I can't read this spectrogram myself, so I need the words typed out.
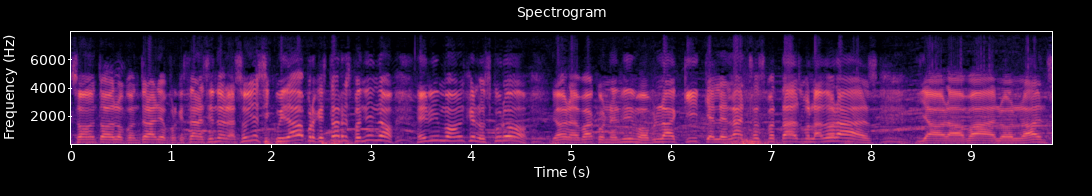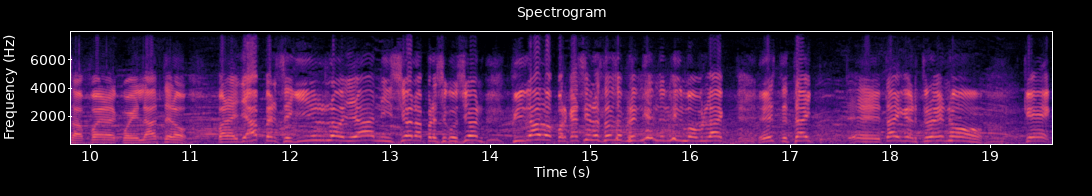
son todo lo contrario, porque están haciendo las suyas y cuidado porque está respondiendo el mismo Ángel Oscuro. Y ahora va con el mismo Black Kid que le lanza patadas voladoras. Y ahora va, lo lanza fuera del cuadrilátero para ya perseguirlo. Ya la persecución. Cuidado porque así lo está sorprendiendo el mismo Black. Este eh, Tiger Trueno. ¿Qué,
